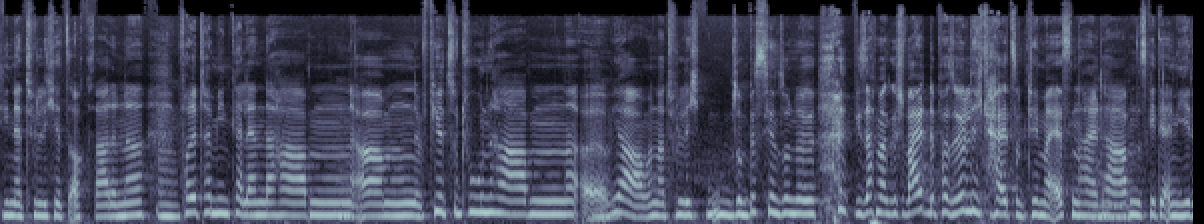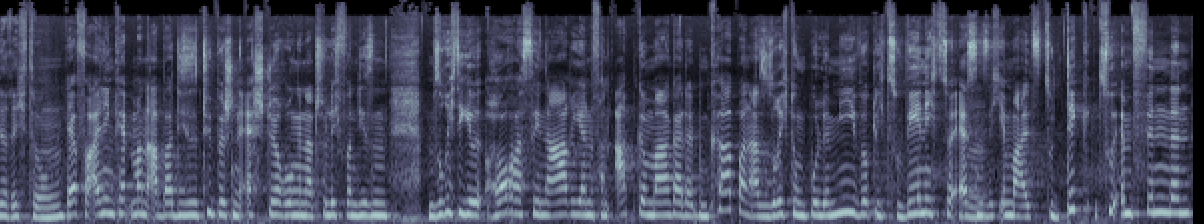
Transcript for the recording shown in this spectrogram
die natürlich jetzt auch gerade ne, mhm. volle Terminkalender haben, mhm. ähm, viel zu tun haben, äh, ja, und natürlich so ein bisschen so eine, wie sag mal, geschwaltene Persönlichkeit zum Thema Essen halt mhm. haben. Das geht ja in jede Richtung. Ja, vor allen Dingen kennt man aber diese typischen Essstörungen natürlich von diesen so richtige Horrorszenarien von abgemagerten Körpern, also so Richtung Bulimie, wirklich zu wenig zu essen, mhm. sich immer als zu dick zu empfinden,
